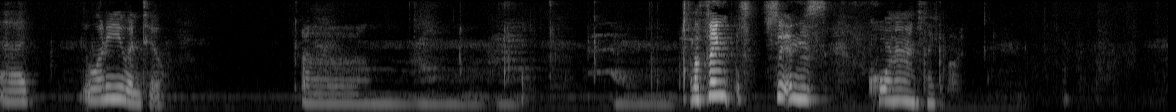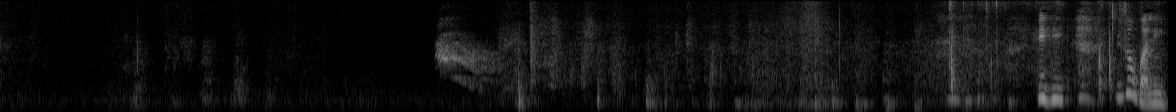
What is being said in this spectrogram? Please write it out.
uh, what are you into? Um, I think sit in this corner and think about it. You're so funny.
